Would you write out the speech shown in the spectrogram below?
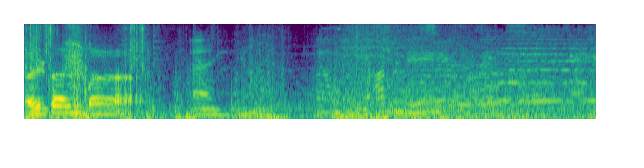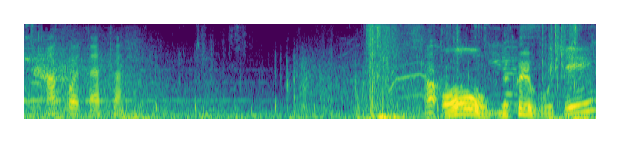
알다 임마 했다 했다 어우 맥클리 뭐지?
